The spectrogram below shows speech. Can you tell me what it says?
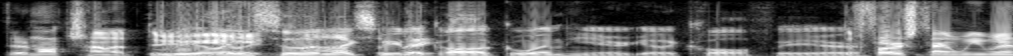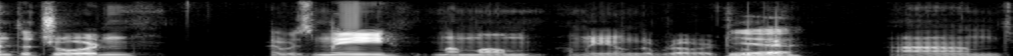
they're not trying to do Really? So they like be like, oh, go in here, get a coffee, or The first time we went to Jordan, it was me, my mum, and my younger brother. Toby, Yeah. And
